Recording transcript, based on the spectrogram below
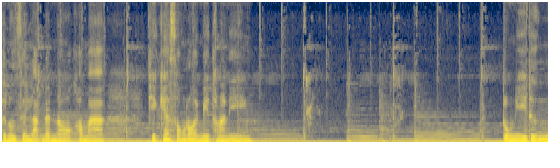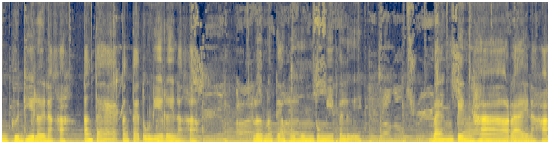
ถนนเส้นหลักด้านนอกเข้ามาเพียงแค่ 200 เมตรเท่านั้นเอง ตรงนี้ถึงพื้นที่เลยนะคะ ตั้งแต่ตั้งแต่ตรงนี้เลยนะคะ เริ่มตั้งแต่หัวมุมตรงนี้ไปเลย แบ่งเป็น 5 ไร่นะคะ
